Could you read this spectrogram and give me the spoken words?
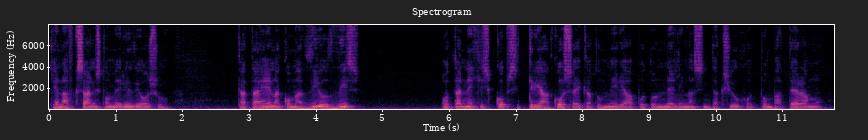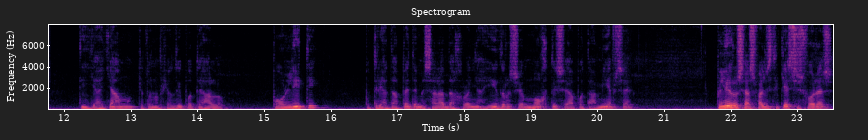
και να αυξάνεις το μερίδιό σου κατά 1,2 δις όταν έχεις κόψει 300 εκατομμύρια από τον Έλληνα συνταξιούχο, τον πατέρα μου, τη γιαγιά μου και τον οποιοδήποτε άλλο πολίτη που 35 με 40 χρόνια ίδρωσε, μόχτισε, αποταμίευσε, πλήρωσε ασφαλιστικές εισφορές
